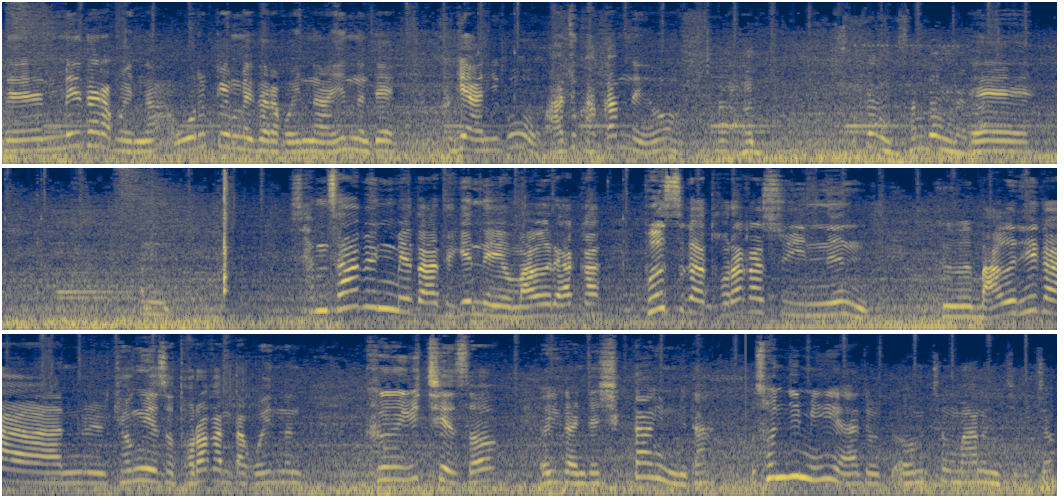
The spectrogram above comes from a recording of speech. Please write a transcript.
몇 메다라고 했나? 5, 600 메다라고 했나 했는데 그게 아니고 아주 가깝네요. 한 300m. 예. 한 3, 400m 되겠네요. 마을에 아까 버스가 돌아갈 수 있는 그 마을 해관을 경유해서 돌아간다고 했는 그 위치에서 여기가 이제 식당입니다. 손님이 아주 엄청 많은 집이죠.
